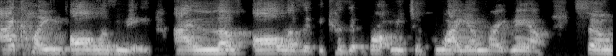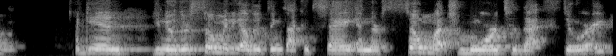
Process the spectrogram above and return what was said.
I claim all of me. I love all of it because it brought me to who I am right now. So again, you know, there's so many other things I could say, and there's so much more to that story.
